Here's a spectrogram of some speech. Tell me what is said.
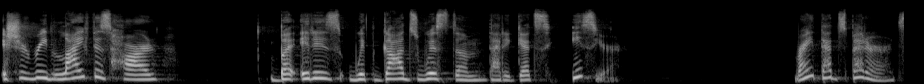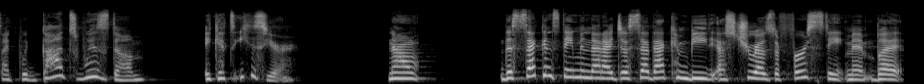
it should read life is hard but it is with god's wisdom that it gets easier. Right? That's better. It's like with God's wisdom, it gets easier. Now, the second statement that I just said, that can be as true as the first statement, but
